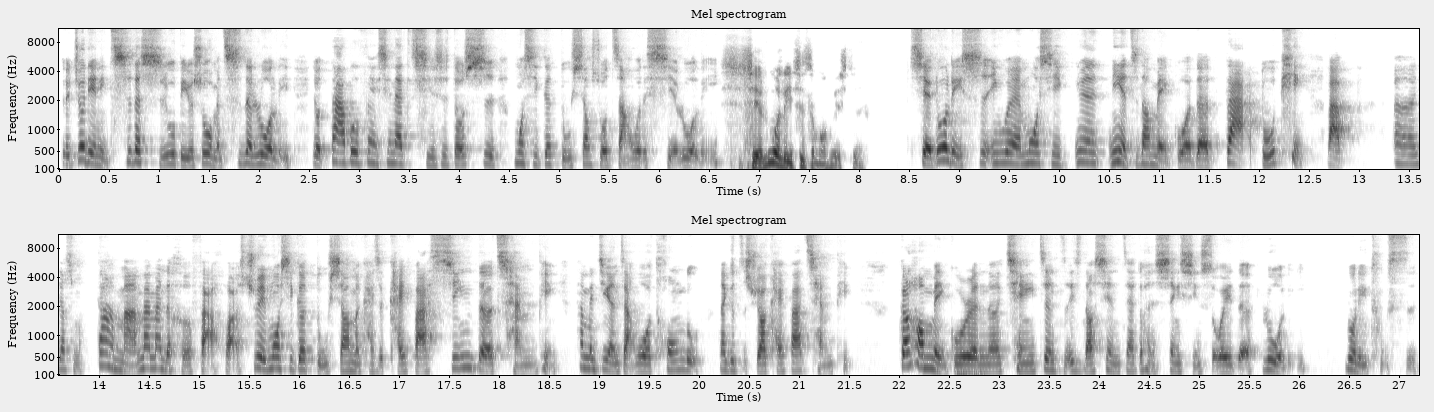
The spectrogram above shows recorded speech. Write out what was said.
对，就连你吃的食物，比如说我们吃的洛梨，有大部分现在其实都是墨西哥毒枭所掌握的血洛梨。血洛梨是怎么回事？血洛梨是因为墨西，因为你也知道，美国的大毒品把嗯、呃、叫什么大麻慢慢的合法化，所以墨西哥毒枭们开始开发新的产品。他们既然掌握通路，那就只需要开发产品。刚好美国人呢，前一阵子一直到现在都很盛行所谓的洛梨。洛梨吐司，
